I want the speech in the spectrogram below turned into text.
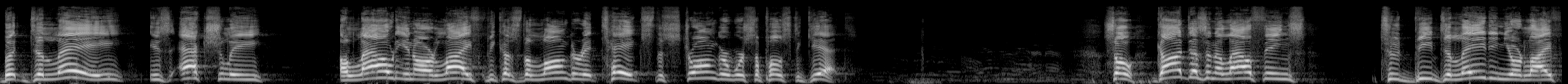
But delay is actually allowed in our life because the longer it takes, the stronger we're supposed to get. So God doesn't allow things to be delayed in your life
